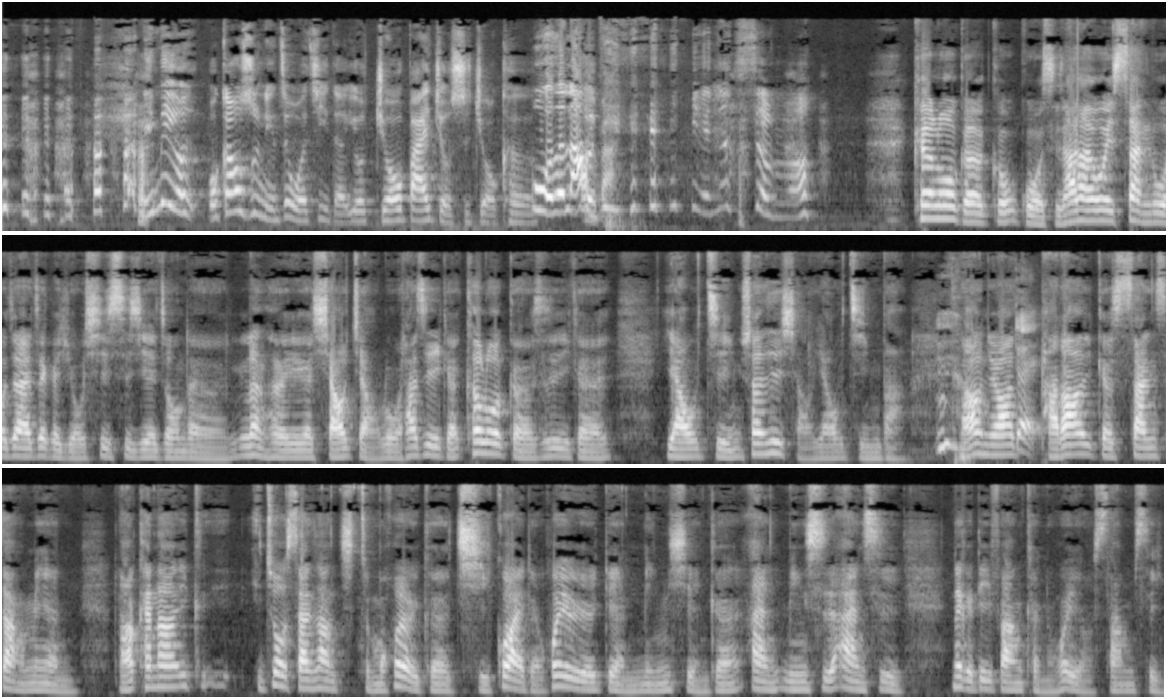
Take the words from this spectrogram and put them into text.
里面有，我告诉你，这我记得有九百九十九颗。我的老天爷，那什么？克洛格果果实，它它会散落在这个游戏世界中的任何一个小角落。它是一个克洛格是一个妖精，算是小妖精吧。然后你要爬到一个山上面，然后看到一个一座山上怎么会有一个奇怪的，会有一点明显跟暗明示暗示那个地方可能会有 something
